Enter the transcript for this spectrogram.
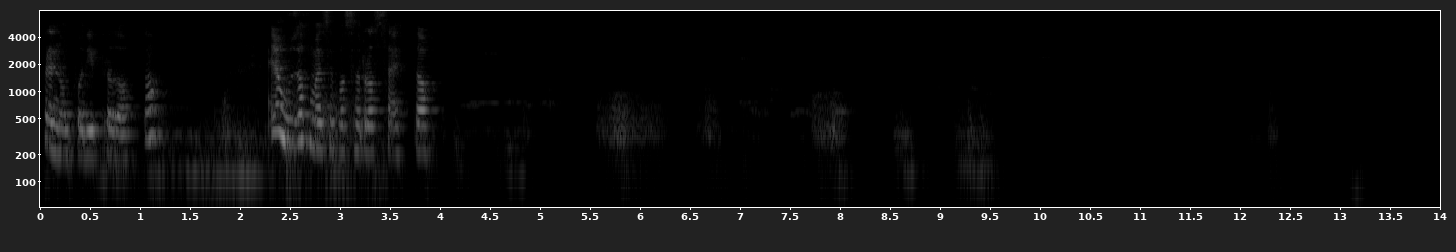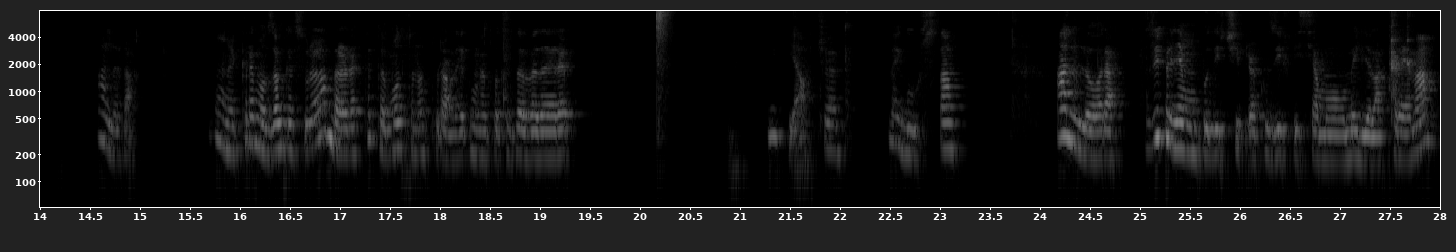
prendo un po' di prodotto e lo uso come se fosse un rossetto. Allora è cremoso anche sulle labbra l'effetto è molto naturale come potete vedere. Mi piace mi gusta. Allora riprendiamo un po' di cipria così fissiamo meglio la crema.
